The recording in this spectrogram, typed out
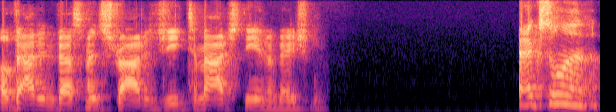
of that investment strategy to match the innovation excellent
